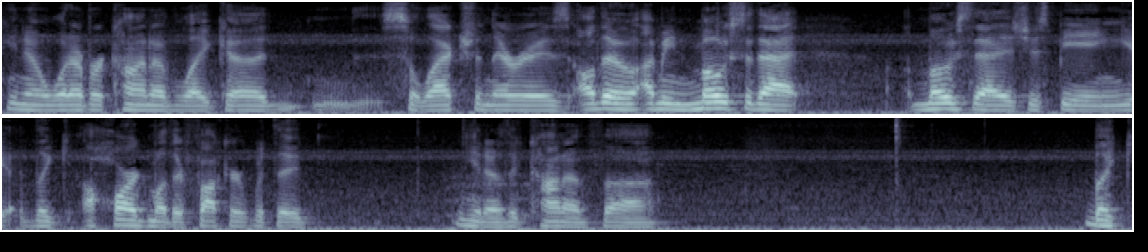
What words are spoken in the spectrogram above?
you know whatever kind of like uh, selection there is. Although I mean most of that, most of that is just being like a hard motherfucker with the, you know the kind of uh, like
